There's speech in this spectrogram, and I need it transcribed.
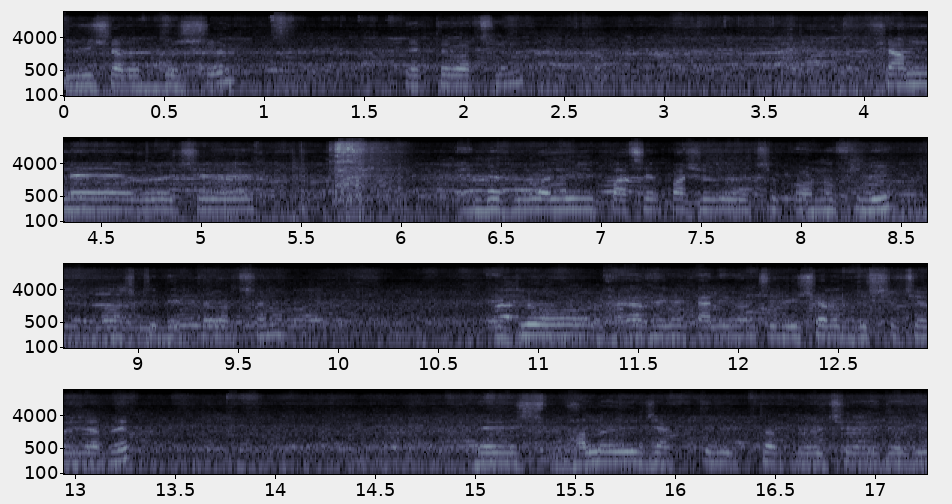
ইলিশার উদ্দেশ্যে। দেখতে পাচ্ছেন। সামনে রয়েছে এমবি পুবালি পাশের পাশে রয়েছে কর্ণফুলি লঞ্চটি দেখতে পাচ্ছেন। এটিও ঢাকা থেকে কালীগঞ্জ ইলিশার উদ্দেশ্যে ছেড়ে যাবে। বেশ ভালোই যাত্রী উত্তাপ রয়েছে এদিকে।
